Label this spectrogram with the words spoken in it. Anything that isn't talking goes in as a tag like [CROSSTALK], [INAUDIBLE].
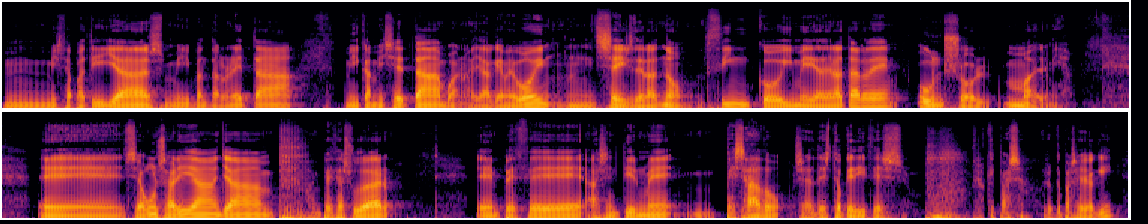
mm, mis zapatillas, mi pantaloneta, mi camiseta. Bueno, ya que me voy, mm, seis de la, no, cinco y media de la tarde, un sol, madre mía. Eh, según salía, ya empecé a sudar, empecé a sentirme pesado, o sea, de esto que dices, "Puf, ¿pero qué pasa? ¿Pero qué pasa yo aquí?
